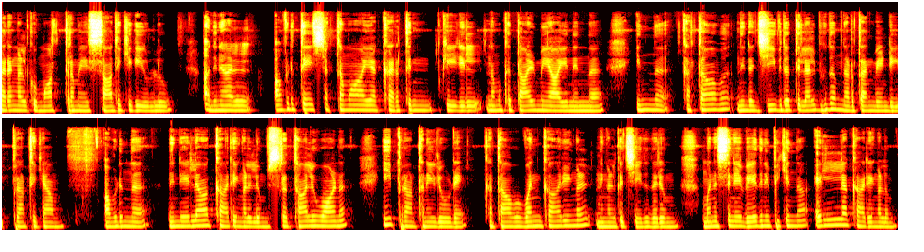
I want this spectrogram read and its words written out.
കരങ്ങൾക്ക് മാത്രമേ സാധിക്കുകയുള്ളൂ. അതിനാൽ അവിടുത്തെ ശക്തമായ കരത്തിൻ കീഴിൽ നമുക്ക് താഴ്മയായി നിന്ന് ഇന്ന് കർത്താവ് നിന്റെ ജീവിതത്തിൽ അത്ഭുതം നടത്താൻ വേണ്ടി പ്രാർത്ഥിക്കാം. അവിടുന്ന് നിന്റെ എല്ലാ കാര്യങ്ങളിലും ശ്രദ്ധാലുവാണ്. ഈ പ്രാർത്ഥനയിലൂടെ കർത്താവ് വൻ കാര്യങ്ങൾ നിങ്ങൾക്ക് ചെയ്തു തരും. മനസ്സിനെ വേദനിപ്പിക്കുന്ന എല്ലാ കാര്യങ്ങളും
